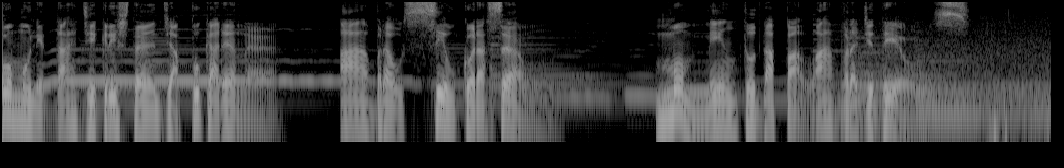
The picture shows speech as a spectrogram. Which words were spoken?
Comunidade Cristã de Apucarana, abra o seu coração. Momento da Palavra de Deus.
